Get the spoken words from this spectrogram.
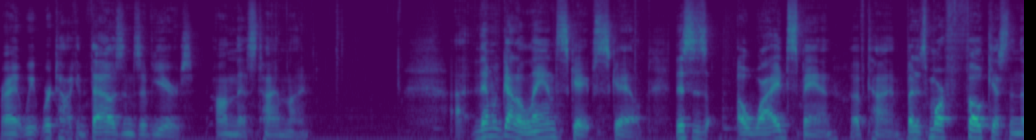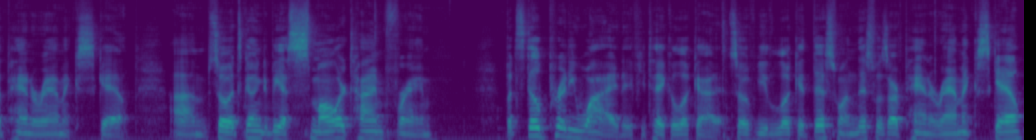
right? We, are talking thousands of years on this timeline. Uh, then we've got a landscape scale. This is a wide span of time, but it's more focused than the panoramic scale. Um, so it's going to be a smaller time frame, but still pretty wide if you take a look at it. So if you look at this one, this was our panoramic scale,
